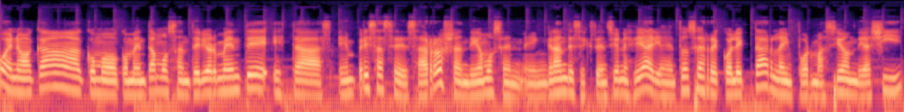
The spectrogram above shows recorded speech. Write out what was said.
Bueno, acá, como comentamos anteriormente, estas empresas se desarrollan, digamos, en, en grandes extensiones diarias. Entonces, recolectar la información de allí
